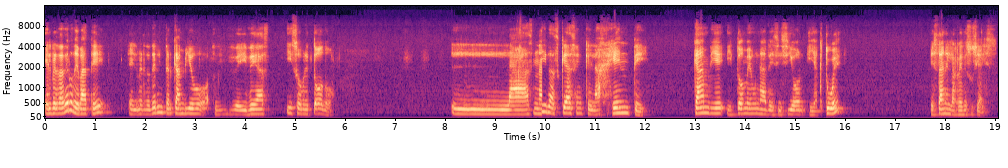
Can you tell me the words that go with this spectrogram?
el verdadero debate, el verdadero intercambio de ideas y sobre todo las narrativas que hacen que la gente cambie y tome una decisión y actúe están en las redes sociales.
